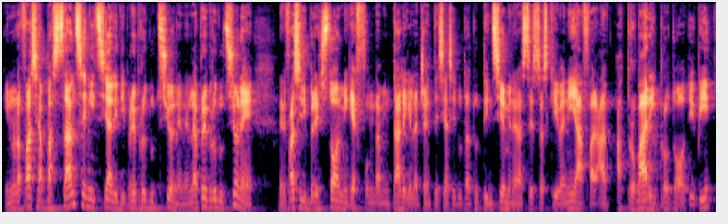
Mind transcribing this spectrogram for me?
in una fase abbastanza iniziale di preproduzione, nella preproduzione, nelle fasi di brainstorming è fondamentale che la gente sia seduta tutti insieme nella stessa scrivania a, fa- a-, a provare i prototipi.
